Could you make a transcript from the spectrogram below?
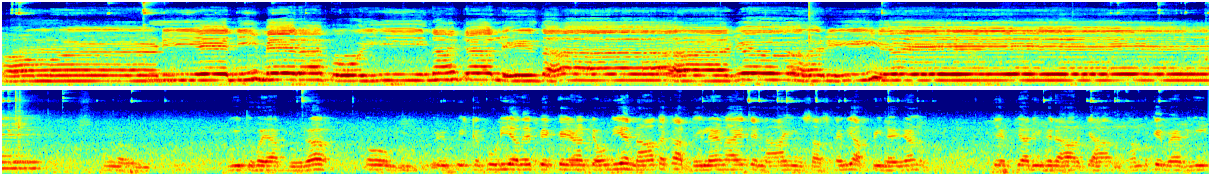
ਅਮੜੀਏ ਨੀ ਇੱਕ ਕੁੜੀ ਆਦੇ ਪੇਕੇ ਜਾਣਾ ਚਾਹੁੰਦੀ ਹੈ, ਨਾ ਤਾਂ ਘਰ ਦੇ ਲੈਣ ਆਏ ਤੇ ਨਾ ਹੀ ਸੱਸ ਕਹਿੰਦੀ ਆਪੇ ਹੀ ਲੈ ਜਾਣ। ਤੇ ਵਿਚਾਰੀ ਫਿਰ ਹਾਰ ਕੇ ਹੰਭ ਕੇ ਬੈਠ ਗਈ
